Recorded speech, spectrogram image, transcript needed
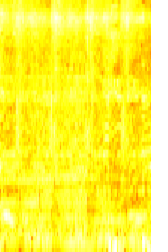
Ignite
